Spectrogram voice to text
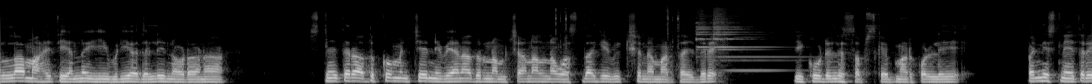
ಎಲ್ಲ ಮಾಹಿತಿಯನ್ನು ಈ ವಿಡಿಯೋದಲ್ಲಿ ನೋಡೋಣ. ಸ್ನೇಹಿತರೆ, ಅದಕ್ಕೂ ಮುಂಚೆ ನೀವೇನಾದರೂ ನಮ್ಮ ಚಾನಲ್ನ ಹೊಸದಾಗಿ ವೀಕ್ಷಣೆ ಮಾಡ್ತಾ ಇದ್ದರೆ ಈ ಕೂಡಲೇ ಸಬ್ಸ್ಕ್ರೈಬ್ ಮಾಡಿಕೊಳ್ಳಿ. ಬನ್ನಿ ಸ್ನೇಹಿತರೆ,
